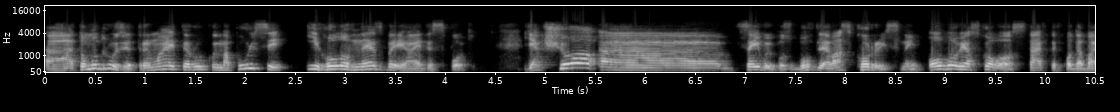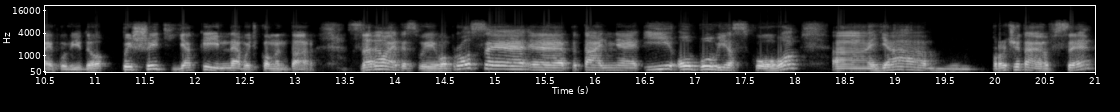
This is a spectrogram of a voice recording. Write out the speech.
А, тому, друзі, тримайте руку на пульсі і головне зберігайте спокій. Якщо е, цей випуск був для вас корисний, обов'язково ставте вподобайку відео, пишіть який-небудь коментар, задавайте свої вопроси, е, питання, і обов'язково е, я прочитаю все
